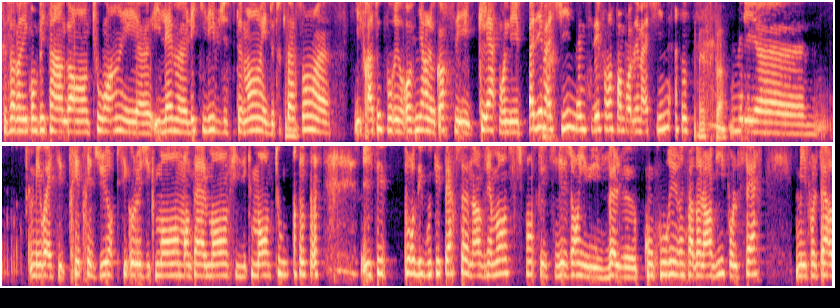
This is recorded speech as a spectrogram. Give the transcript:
ce soit dans les compétitions, dans tout, hein, et euh, il aime l'équilibre justement, et de toute mm. façon, euh, il fera tout pour y revenir. Le corps, c'est clair qu'on n'est pas des machines, même si des fois on se prend pour des machines. N'est-ce pas? Mais euh, mais ouais, c'est très très dur psychologiquement, mentalement, physiquement, tout. et c'est pour dégoûter personne, hein, vraiment. Je pense que si les gens ils veulent concourir une fois dans leur vie, il faut le faire, mais il faut le faire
